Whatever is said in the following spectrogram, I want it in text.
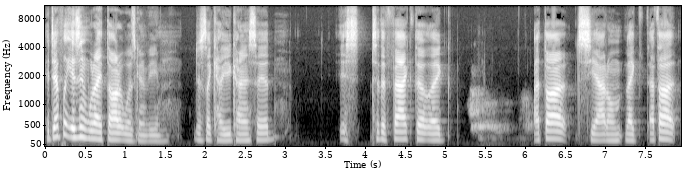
it definitely isn't what I thought it was going to be. Just like how you kind of said. It's to the fact that like I thought Seattle like I thought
